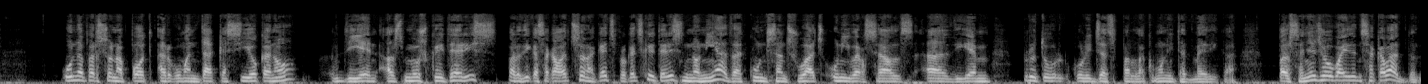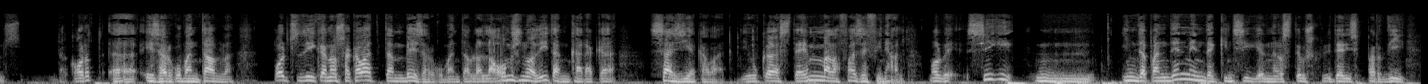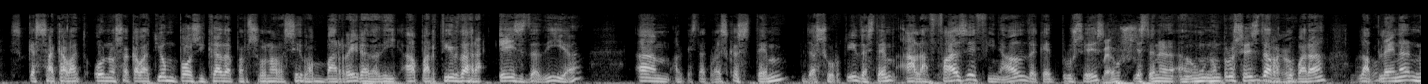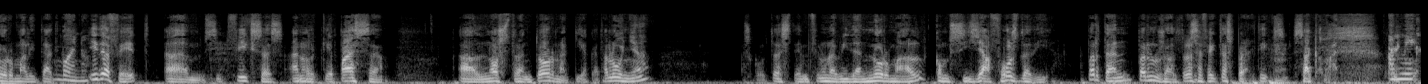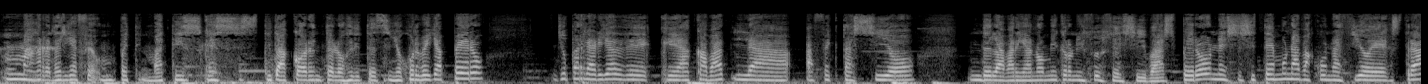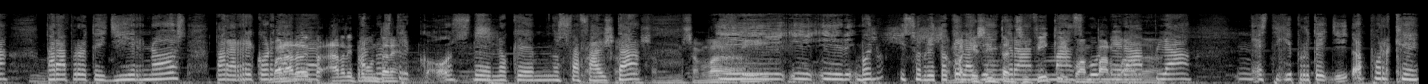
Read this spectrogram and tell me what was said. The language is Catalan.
una persona pot argumentar que sí o que no, dient els meus criteris per dir que s'ha acabat són aquests, però aquests criteris no n'hi ha de consensuats, universals, eh, diguem, protocolitzats per la comunitat mèdica. Pel senyor Joe Biden s'ha acabat? Doncs, d'acord, eh, és argumentable. Pots dir que no s'ha acabat? També és argumentable. La OMS no ha dit encara que s'hagi acabat. Diu que estem a la fase final. Molt bé, sigui mm, independentment de quins siguin els teus criteris per dir que s'ha acabat o no s'ha acabat, jo em posi cada persona la seva barrera de dir a partir d'ara és de dia, um, el que està clar és que estem de sortida, estem a la fase final d'aquest procés Veus? i estem en un, un procés de recuperar la plena normalitat. Bueno. I, de fet, um, si et fixes en el que passa al nostre entorn aquí a Catalunya, escolta, estem fent una vida normal com si ja fos de dia. Per tant, per nosaltres, efectes pràctics, s'ha acabat. A mi m'agradaria fer un petit matís, que estic d'acord en tot el que ha dit el senyor Corbella, però jo parlaria de que ha acabat la afectació de la variant Omicron i successives, però necessitem una vacunació extra per a protegir-nos, per a recordar Bueno, ara li- ara li preguntaré. nostre cos de lo que nos fa falta. Sem- sem- Sembla... I, i, i, bueno, i sobretot Sembla que la que gent gran i més parla de- vulnerable mm, estigui protegida perquè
